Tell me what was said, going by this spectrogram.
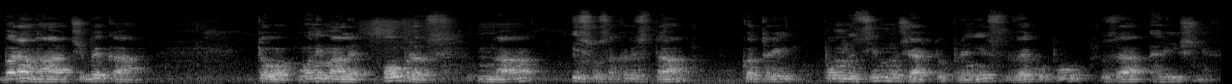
барана чи бика, то вони мали образ на Ісуса Христа, котрий повноцінну жертву приніс викупу за грішних.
